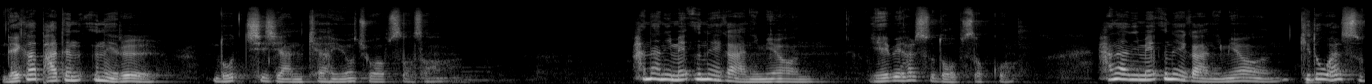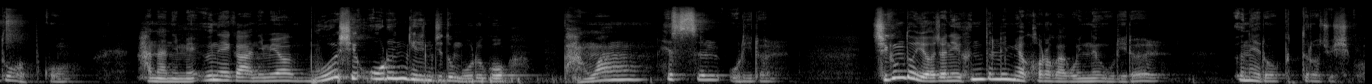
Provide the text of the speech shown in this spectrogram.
내가 받은 은혜를 놓치지 않게 하여 주옵소서. 하나님의 은혜가 아니면 예배할 수도 없었고, 하나님의 은혜가 아니면 기도할 수도 없고, 하나님의 은혜가 아니면 무엇이 옳은 길인지도 모르고 방황했을 우리를, 지금도 여전히 흔들리며 걸어가고 있는 우리를 은혜로 붙들어 주시고,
